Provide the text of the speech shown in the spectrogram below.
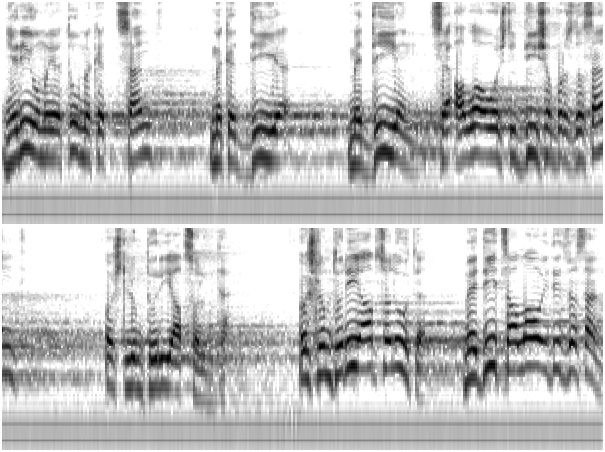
Njeriu me jetu me këtë send, me këtë dije, me dijen se Allahu është i dijshëm për çdo send, është lumturi absolute. Është lumturi absolute me ditë se Allahu i di çdo send.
